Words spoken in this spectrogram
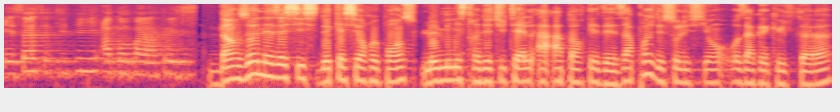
et accompagnatrice. Dans un exercice de questions-réponses, le ministre de tutelle a apporté des approches de solutions aux agriculteurs.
